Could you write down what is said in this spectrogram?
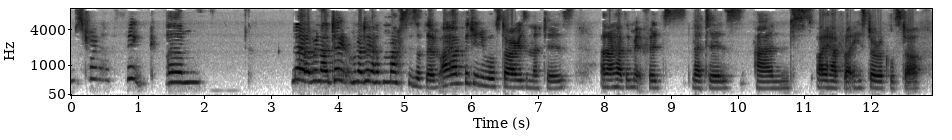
I'm just trying to think. Um, no, I mean I don't. I mean I don't have masses of them. I have Virginia Woolf's diaries and letters, and I have the Mitfords letters, and I have like historical stuff.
